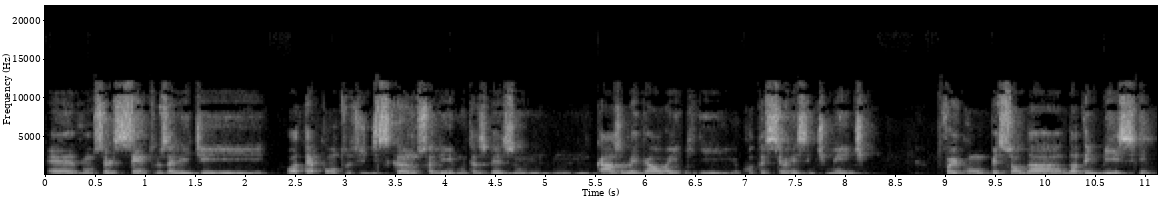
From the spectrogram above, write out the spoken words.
É, vão ser centros ali de ou até pontos de descanso ali. Muitas vezes um, um, caso legal aí que aconteceu recentemente foi com o pessoal da, da Tembice,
